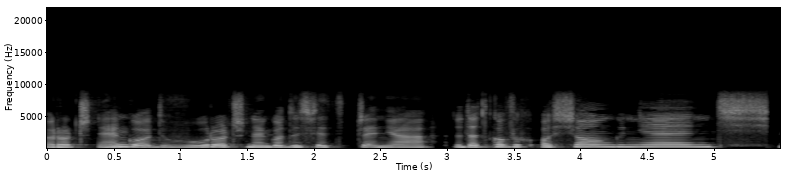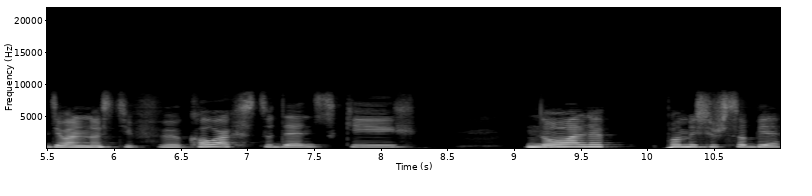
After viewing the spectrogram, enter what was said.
rocznego, dwurocznego doświadczenia, dodatkowych osiągnięć, działalności w kołach studenckich. No ale pomyślisz sobie,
